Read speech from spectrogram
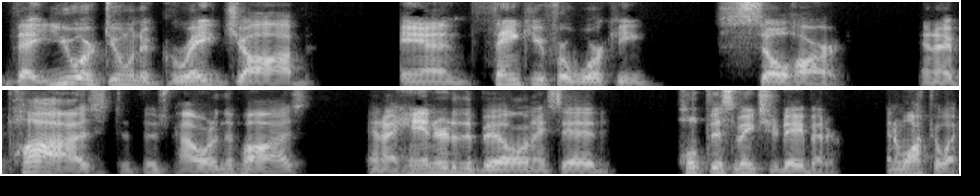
that you are doing a great job and thank you for working so hard. And I paused, there's power in the pause, and I handed her the bill and I said, Hope this makes your day better, and walked away.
